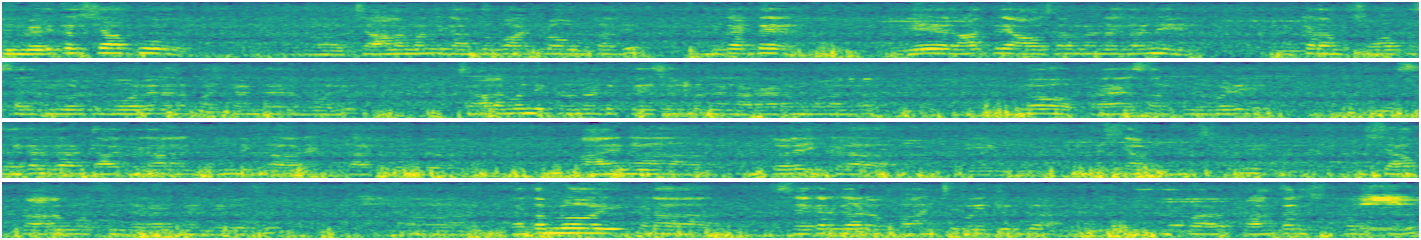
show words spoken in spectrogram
ఈ మెడికల్ షాపు చాలామందికి చాలా మందికి అందుబాటులో ఉంటుంది. ఎందుకంటే ఏ రాత్రి అవసరమైనా కానీ ఇక్కడ షాప్ సర్కిల్ వరకు పోలే లేదా బస్ స్టాండ్ దగ్గర పోలి చాలా మంది ఇక్కడ ఉన్నట్టు పేషెంట్లు నేను అడగడం మూలంగా ఇందులో ప్రయాసాలు కూడబడి శేఖర్ గారు డాక్టర్ గారు ఆయన ముందు ఇక్కడ డాక్టర్ ఉండేవారు ఆయన ఇంట్లో ఇక్కడ షాప్ తీసుకొని ఈ షాప్ ప్రారంభోత్సవం జరగడం ఈరోజు. గతంలో ఇక్కడ శేఖర్ గారు మంచి వైద్యుడిగా ప్రాంతానికి సుపరిస్తారు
